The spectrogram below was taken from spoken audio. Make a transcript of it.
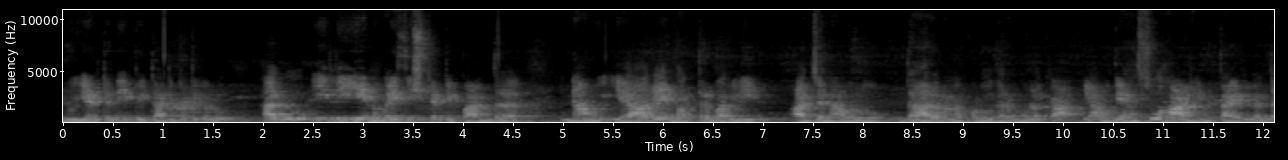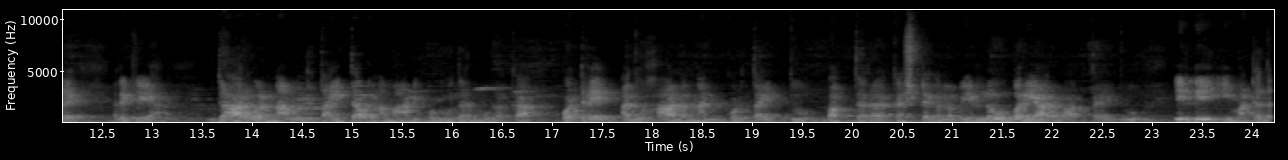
ಇದು ಎಂಟನೇ ಪೀಠಾಧಿಪತಿಗಳು. ಹಾಗೂ ಇಲ್ಲಿ ಏನು ವೈಶಿಷ್ಟ್ಯತೆಪ್ಪ ಅಂದ್ರೆ ನಾವು ಯಾರೇ ಭಕ್ತರು ಬರಲಿ, ಅಜ್ಜನ ಅವರು ದಾರವನ್ನು ಕೊಡುವುದರ ಮೂಲಕ ಯಾವುದೇ ಹಸು ಹಾಳು ಹಿಡ್ತಾ ಇರಲಿಲ್ಲ ಅಂದರೆ ಅದಕ್ಕೆ ದಾರವನ್ನು, ಒಂದು ತಾಯ್ತವನ್ನು ಮಾಡಿ ಕೊಡುವುದರ ಮೂಲಕ ಕೊಟ್ಟರೆ ಅದು ಹಾಲನ್ನು ಕೊಡ್ತಾ ಇತ್ತು. ಭಕ್ತರ ಕಷ್ಟಗಳ ಎಲ್ಲವೂ ಪರಿಹಾರವಾಗ್ತಾ ಇದ್ವು. ಇಲ್ಲಿ ಈ ಮಠದ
